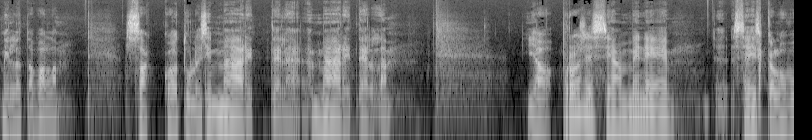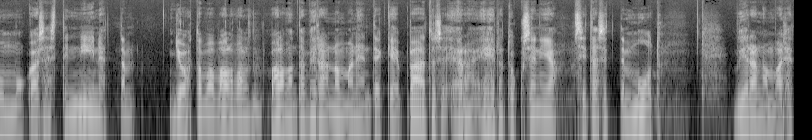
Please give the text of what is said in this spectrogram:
millä tavalla sakkoa tulisi määritellä. määritellä. Ja prosessihan menee 7-luvun mukaisesti niin, että johtava valvontaviranomainen tekee päätösehdotuksen ja sitä sitten muut viranomaiset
